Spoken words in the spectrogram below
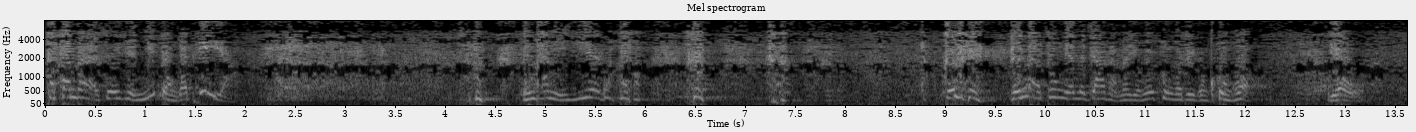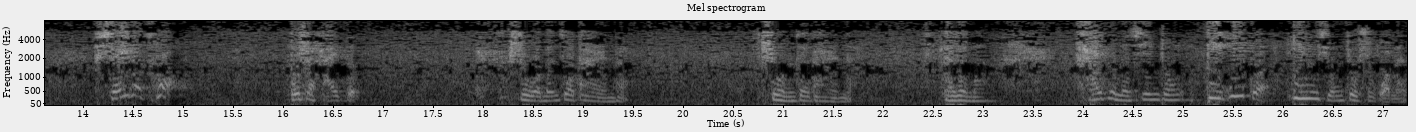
他翻白眼说一句：“你懂个屁呀！” 能把你噎的。各位，人到中年的家长们有没有碰过这种困惑？有。谁的错？不是孩子，是我们做大人的，是我们做大人的，了解吗？孩子们心中第一个英雄就是我们，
